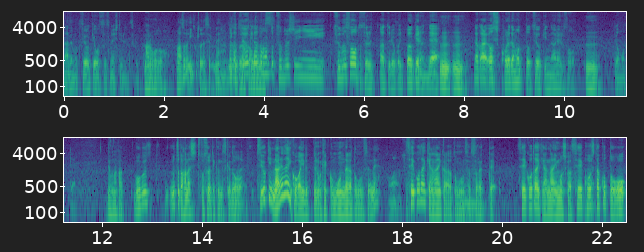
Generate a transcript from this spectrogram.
なんでも強気をおすすめしてるんですけど。なるほど。まあそれいいことですよね。いいただことだ強気だと本当潰しに潰そうとする圧力をいっぱい受けるんで、うんうん。だからよしこれでもっと強気になれるぞうん。って思って。でもなんか僕ちょっと話ちょっとそれていくんですけど、はい。強気になれない子がいるっていうのも結構問題だと思うんですよね。そうなんですよ。成功体験がないからだと思うんですよ、うん。それって。成功体験がないもしくは成功したことを、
